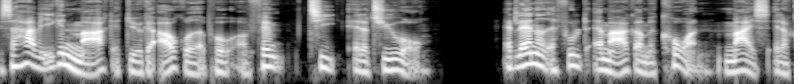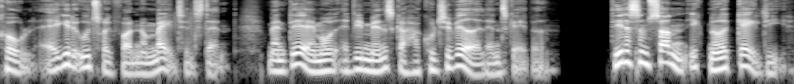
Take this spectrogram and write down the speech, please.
så har vi ikke en mark at dyrke afgrøder på om 5, 10 eller 20 år. At landet er fuldt af marker med korn, majs eller kål er ikke et udtryk for en normal tilstand, men derimod, at vi mennesker har kultiveret landskabet. Det er der som sådan ikke noget galt i,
